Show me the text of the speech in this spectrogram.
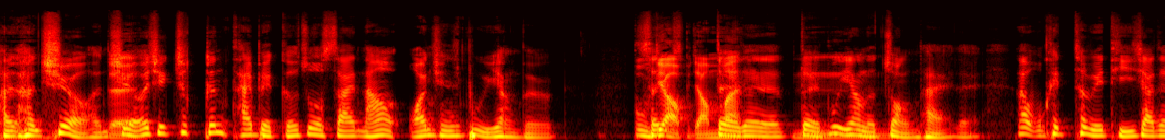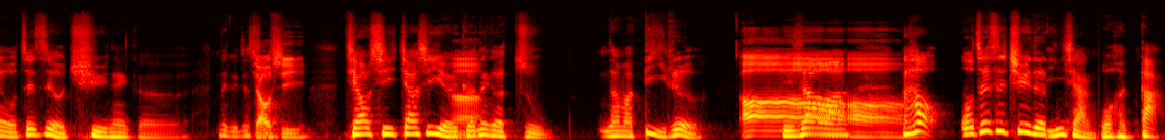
很很 chill，很 chill，而且就跟台北隔座山，然后完全是不一样的步调，比较慢，对对对，不一样的状态。对，那我可以特别提一下，这我这次有去那个。那个叫礁溪，礁溪，礁溪有一个那个主，你知道吗？地热啊，你知道吗？然后我这次去的影响我很大，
